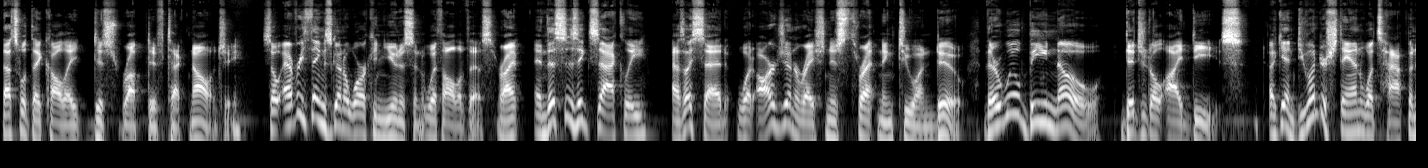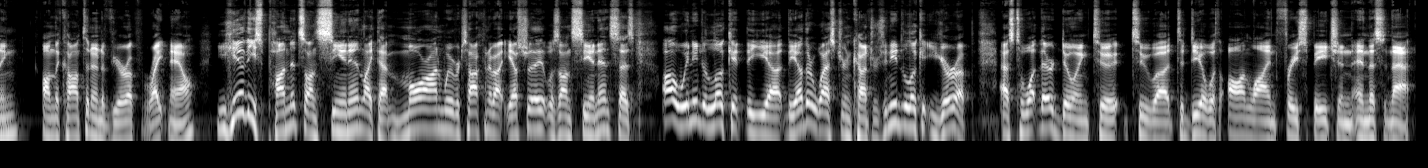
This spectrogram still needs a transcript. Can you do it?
That's what they call a disruptive technology. So everything's going to work in unison with all of this, right? And this is exactly as I said, what our generation is threatening to undo. There will be no digital IDs. Again, do you understand what's happening on the continent of Europe right now? You hear these pundits on CNN, like that moron we were talking about yesterday that was on CNN, says, "Oh, we need to look at the uh, the other Western countries. We need to look at Europe as to what they're doing to to uh, to deal with online free speech and, and this and that,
